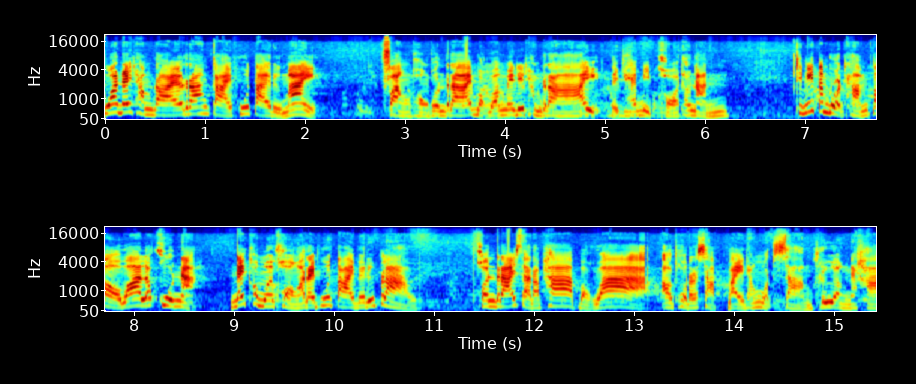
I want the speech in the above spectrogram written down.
ว่าได้ทำร้ายร่างกายผู้ตายหรือไม่ ฝั่งของคนร้ายบอกว่าไม่ได้ทำร้าย แต่แค่บีบคอเท่านั้น ทีนี้ตำรวจถามต่อว่าแล้วคุณน่ะได้ขโมยของอะไรผู้ตายไปหรือเปล่า คนร้ายสารภาพบอกว่าเอาโทรศัพท์ไปทั้งหมด 3 เครื่องนะคะ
